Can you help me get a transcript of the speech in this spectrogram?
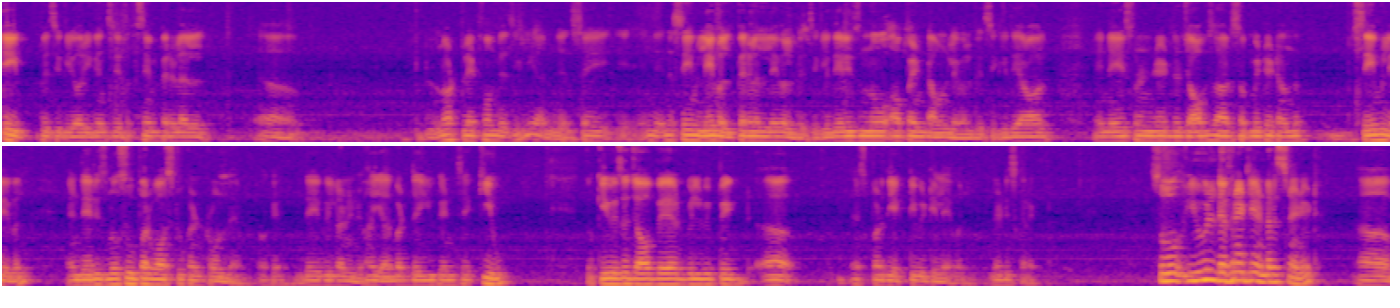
tape basically or you can say the same parallel uh, not platform basically and say in, in, the same level parallel level basically. There is no up and down level basically. They are all in AS100 the jobs are submitted on the same level and there is no super boss to control them okay? They will run in oh, yeah but the, you can say queue so queue is a job where will be picked uh, as per the activity level. That is correct. So you will definitely understand it uh,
